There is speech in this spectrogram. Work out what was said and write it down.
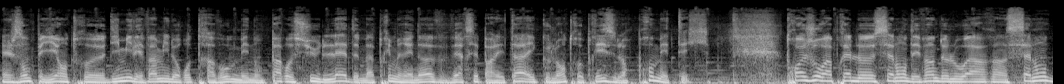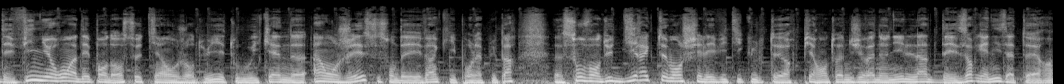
elles ont payé entre 10 000 et 20 000 euros de travaux mais n'ont pas reçu l'aide Ma Prime Rénov versée par l'État et que l'entreprise leur promettait. Trois jours après le Salon des vins de Loire, un salon des vignerons indépendants se tient aujourd'hui et tout le week-end à Angers. Ce sont des vins qui, pour la plupart, sont vendus directement chez les viticulteurs. Pierre-Antoine Giovannoni, l'un des organisateurs.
